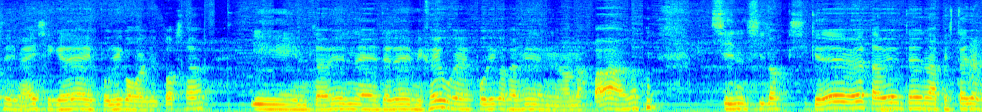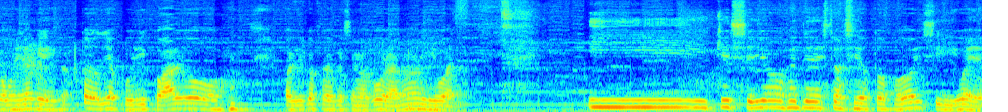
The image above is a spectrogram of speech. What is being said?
seguirme ahí si querés, publico cualquier cosa. Y también eh, tener mi Facebook, que publico también unas pagadas, ¿no? Si, si, lo, si querés ver también tener la pestaña comunidad que todos los días publico algo, cualquier cosa que se me ocurra, ¿no? Y bueno. Y qué sé yo, gente, esto ha sido todo por hoy. Si, bueno,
